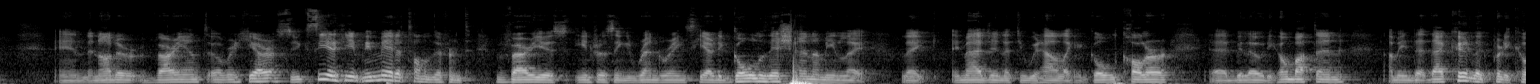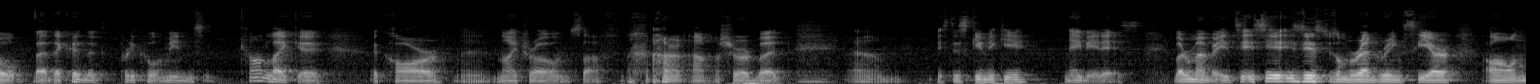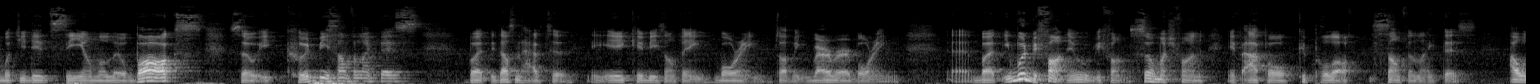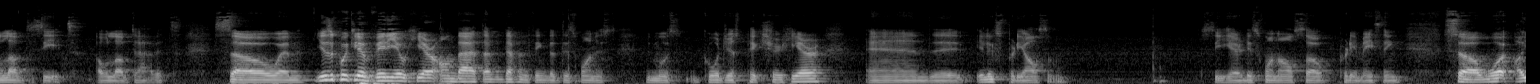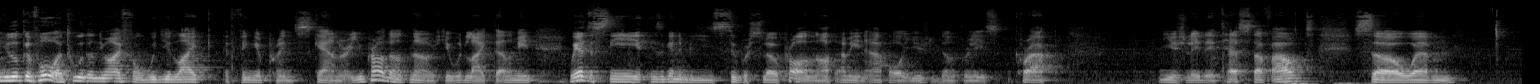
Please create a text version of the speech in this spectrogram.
And another variant over here. So you can see here we made a ton of different various interesting renderings here. The gold edition i mean like like imagine that you would have like a gold color uh, below the home button i mean that that could look pretty cool that that could look pretty cool i mean it's kind of like a a car uh, nitro and stuff i'm not sure but um, is this gimmicky? Maybe it is. But remember, it's, it's, it's just some renderings here on what you did see on the little box. So it could be something like this, but it doesn't have to. It, it could be something boring, something very, very boring. Uh, but it would be fun. It would be fun. So much fun if Apple could pull off something like this. I would love to see it. I would love to have it. So um, just a quick little video here on that. I definitely think that this one is the most gorgeous picture here and uh, it looks pretty awesome see here. This one also pretty amazing. So what are you looking forward to the new iphone? Would you like a fingerprint scanner? You probably don't know if you would like that. I mean we have to see is it going to be super slow? Probably not. I mean apple usually don't release crap. Usually they test stuff out. So um,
